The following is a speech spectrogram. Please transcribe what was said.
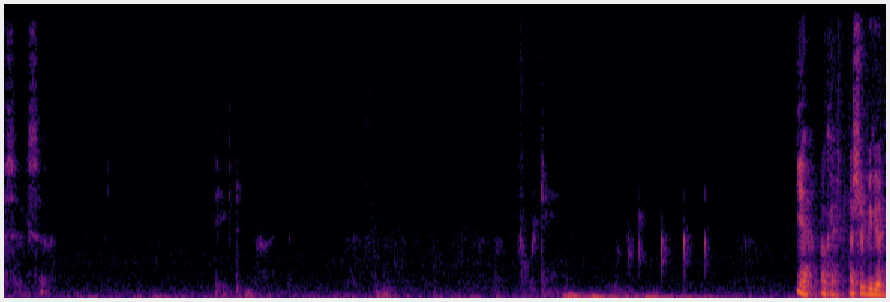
six, seven, eight, nine, Yeah, okay, that should be good.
